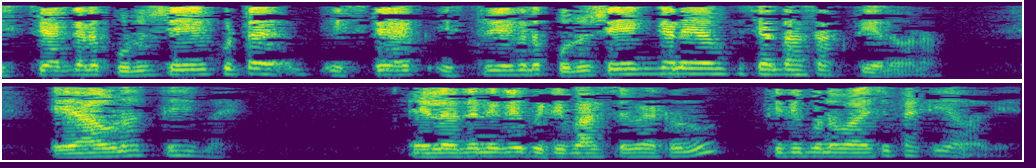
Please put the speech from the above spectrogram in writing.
ස්ත්‍රියක් ගැන පුරුෂයෙකුට ස්ත්‍රියක් ස්ත්‍රියකට පුරුෂයෙක් ගැන යම් කිසි අදහසක් තියෙනවා නම් එයා වුණත් එහෙමයි. එළදෙනගේ පිටිපස්සේ වැටුණු පිළිබුණ වයසේ පැටියා වගේ.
